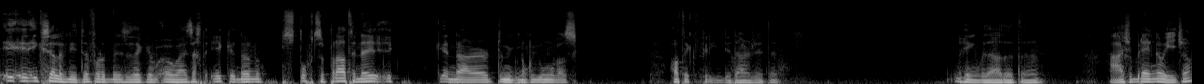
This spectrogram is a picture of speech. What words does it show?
ik, ik zelf niet, hè, voordat mensen denken, oh hij zegt ik en dan stopt ze praten. Nee, ik ken daar, toen ik nog jong was, had ik vrienden daar zitten. Dan gingen we daar altijd eh haasje brengen, weet je.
